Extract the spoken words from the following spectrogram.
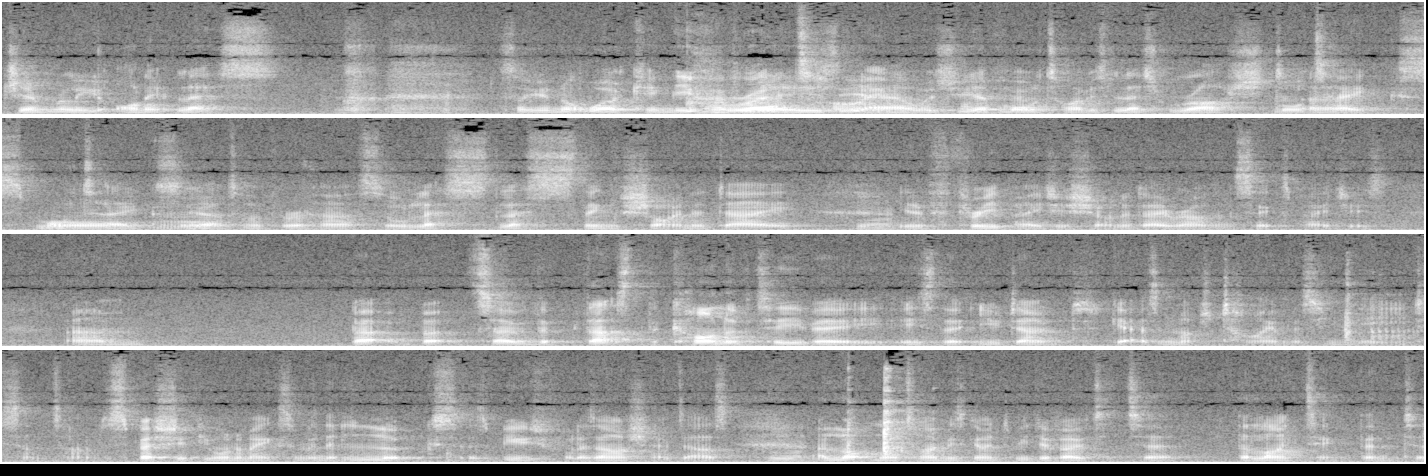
generally on it less, so you're not working You crazy hours. You have more time. It's less rushed. more uh, takes, more more, takes, more yeah. time for rehearsal, less less things shot in a day. Yeah. You know, three pages shot in a day rather than six pages. Um, but but so the, that's the con of TV is that you don't get as much time as you need sometimes, especially if you want to make something that looks as beautiful as our show does. Yeah. A lot more time is going to be devoted to the lighting than to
